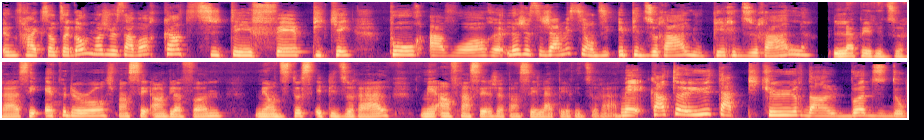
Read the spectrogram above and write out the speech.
une fraction de seconde. Moi, je veux savoir quand tu t'es fait piquer pour avoir... Là, je sais jamais si on dit épidural ou péridurale. La péridurale, c'est epidural, je pense que c'est anglophone mais on dit tous épidural, mais en français, je pense c'est la péridurale. Mais quand tu as eu ta piqûre dans le bas du dos,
